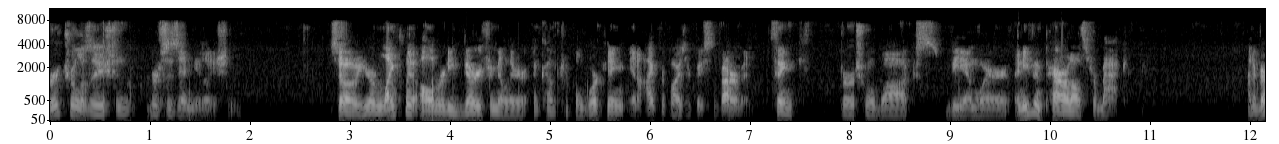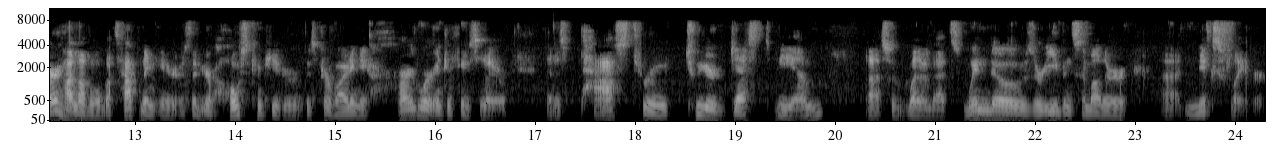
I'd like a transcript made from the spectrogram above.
Virtualization versus emulation. So you're likely already very familiar and comfortable working in a hypervisor-based environment. Think VirtualBox, VMware, and even Parallels for Mac. At a very high level, what's happening here is that your host computer is providing a hardware interface layer that is passed through to your guest VM uh, so whether that's Windows or even some other uh, Nix flavor.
